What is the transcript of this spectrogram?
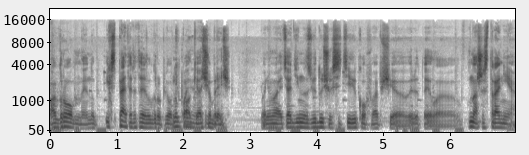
огромные. Ну, X5 ритейл групп, елки-палки, понятно, о чем да. речь? Понимаете, один из ведущих сетевиков вообще ритейла в нашей стране.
